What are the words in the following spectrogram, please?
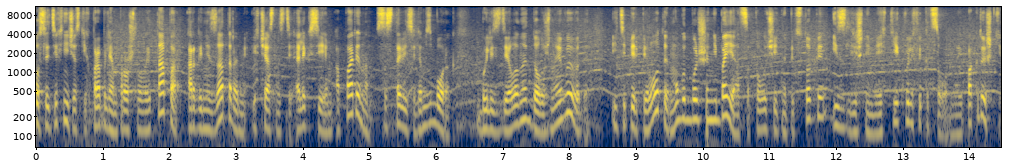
После технических проблем прошлого этапа организаторами и в частности Алексеем Апариным, составителем сборок, были сделаны должные выводы, и теперь пилоты могут больше не бояться получить на пидстопе излишне мягкие квалификационные покрышки.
